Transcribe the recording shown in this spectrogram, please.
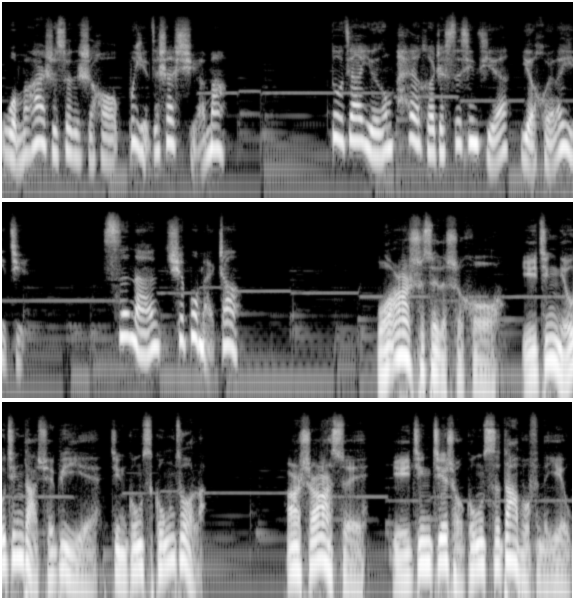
我们二十岁的时候不也在上学吗？杜佳莹配合着司心杰也回了一句。思南却不买账。我二十岁的时候已经牛津大学毕业，进公司工作了；二十二岁已经接手公司大部分的业务。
